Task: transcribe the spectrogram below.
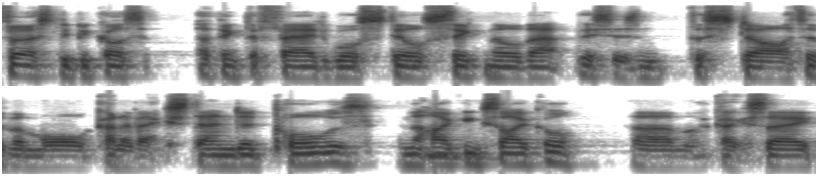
Firstly, because I think the Fed will still signal that this isn't the start of a more kind of extended pause in the mm-hmm. hiking cycle. Um, like I say,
